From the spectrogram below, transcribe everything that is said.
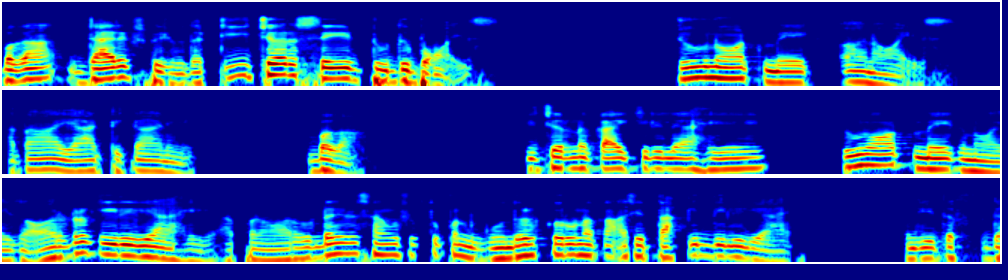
बघा direct speech the teacher said to the boys do not make a noise आता या ठिकाणी बघा. टीचरनं काय केलेले आहे? Do not make noise order केलेली आहे. आपण ऑर्डर सांगू शकतो पण गोंधळ करू नका अशी ताकीद दिलेली आहे. म्हणजे इथं the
